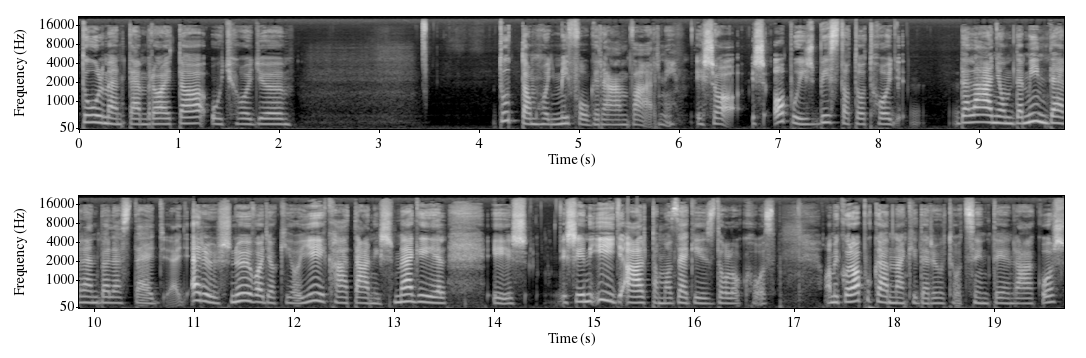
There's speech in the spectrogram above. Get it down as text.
túlmentem rajta, úgyhogy ö, tudtam, hogy mi fog rám várni. És, a, és apu is biztatott, hogy de lányom, de minden rendben lesz, te egy, egy erős nő vagy, aki a jéghátán is megél, és és én így álltam az egész dologhoz. Amikor apukámnál kiderült, hogy szintén rákos,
